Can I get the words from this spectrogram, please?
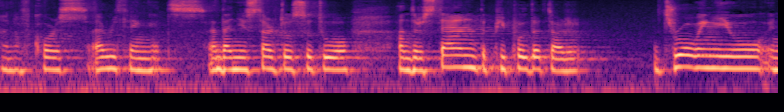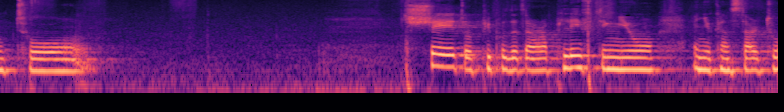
and of course everything it's and then you start also to understand the people that are drawing you into shit or people that are uplifting you and you can start to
